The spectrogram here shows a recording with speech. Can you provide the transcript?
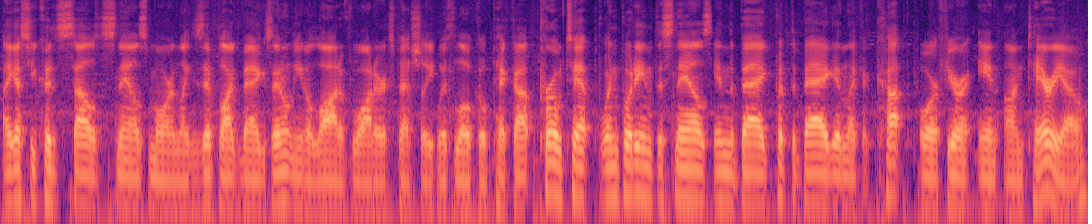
I guess you could sell snails more in like Ziploc bags. They don't need a lot of water, especially with local pickup. Pro tip, when putting the snails in the bag, put the bag in like a cup, or if you're in Ontario,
